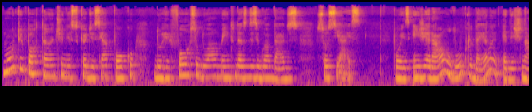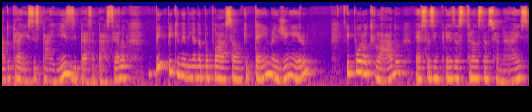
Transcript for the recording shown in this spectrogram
muito importante nisso que eu disse há pouco do reforço do aumento das desigualdades sociais. Pois, em geral, o lucro dela é destinado para esses países, para essa parcela bem pequenininha da população que tem mais dinheiro e por outro lado, essas empresas transnacionais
